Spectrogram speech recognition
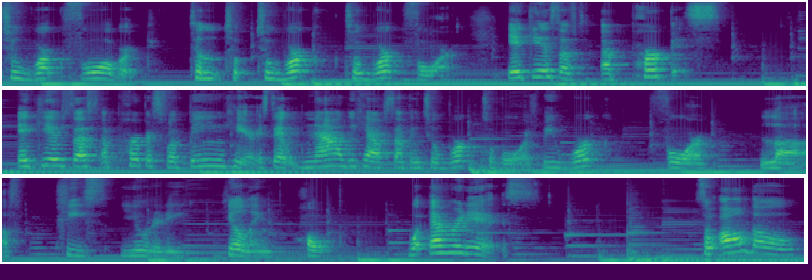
to work forward, to, to, to work to work for. It gives us a purpose. It gives us a purpose for being here. Is that now we have something to work towards. We work for love, peace, unity, healing, hope, whatever it is. So, although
